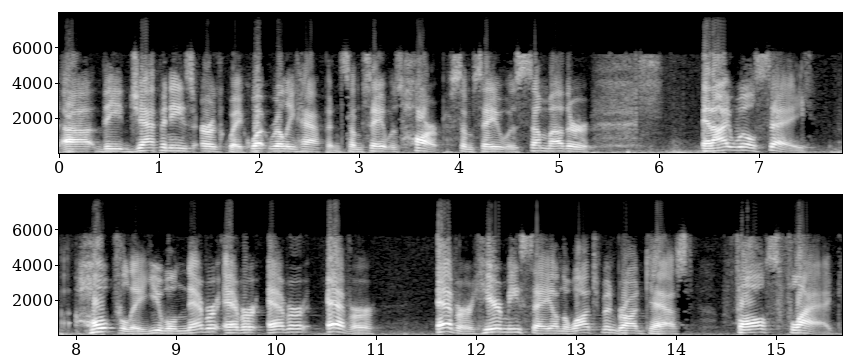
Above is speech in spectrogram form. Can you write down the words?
uh, the Japanese earthquake, what really happened. Some say it was HAARP, some say it was some other. And I will say, hopefully, you will never, ever, ever, ever, ever hear me say on the Watchman broadcast, false flag.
